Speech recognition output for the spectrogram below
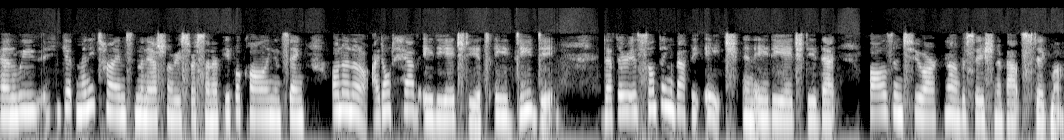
And we get many times in the National Resource Center people calling and saying, Oh, no, no, no, I don't have ADHD, it's ADD. That there is something about the H in ADHD that falls into our conversation about stigma.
